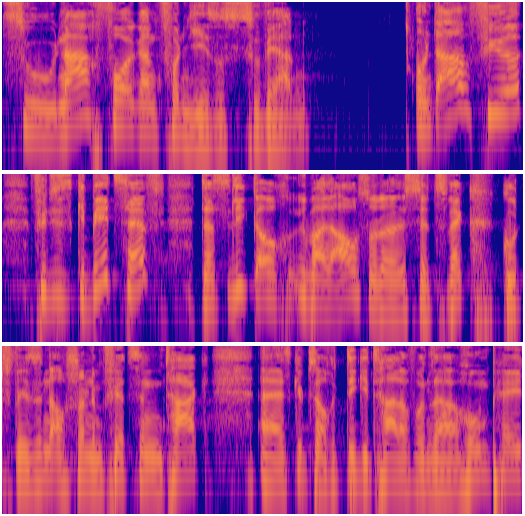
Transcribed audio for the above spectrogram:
zu Nachfolgern von Jesus zu werden. Und dafür, für dieses Gebetsheft, das liegt auch überall aus oder ist jetzt weg. Gut, wir sind auch schon im 14. Tag. Äh, es gibt es auch digital auf unserer Homepage.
